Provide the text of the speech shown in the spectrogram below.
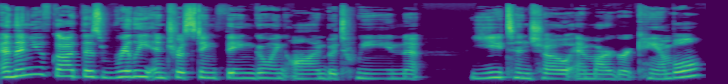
And then you've got this really interesting thing going on between Yi Tien Cho and Margaret Campbell.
